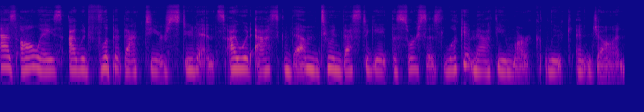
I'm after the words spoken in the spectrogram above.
As always, I would flip it back to your students. I would ask them to investigate the sources. Look at Matthew, Mark, Luke, and John.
